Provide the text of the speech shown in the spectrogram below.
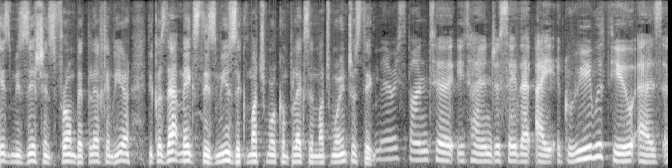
his musicians from Bethlehem here, because that makes this music much more complex and much more interesting. May I respond to Itai and just say that I agree with you as a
